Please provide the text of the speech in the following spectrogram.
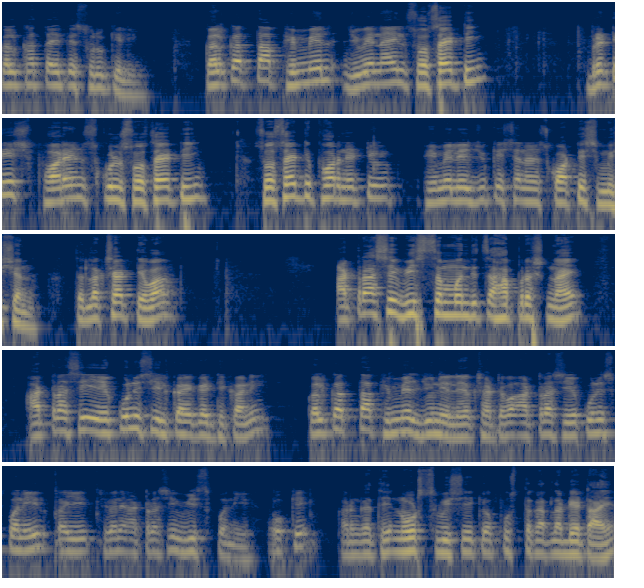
कलकत्ता येथे सुरू केली? Calcutta female juvenile society British foreign school society society for native female education and Scottish mission तर लक्षात ठेवा. अठराशे वीस संबंधीचा हा प्रश्न आहे. अठराशे एकोणीस येईल काही काही ठिकाणी. कलकत्ता फिमेल ज्युनियर लक्षात ठेवा. अठराशे एकोणीस पण येईल काही ठिकाणी अठराशे वीस पण येईल. ओके? कारण का ते नोट्स विषय किंवा पुस्तकातला डेटा आहे.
